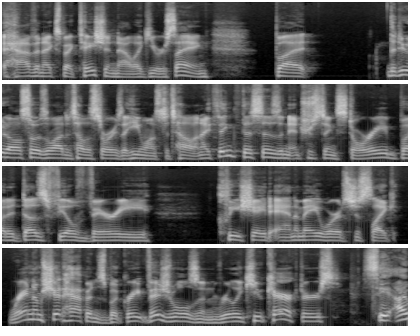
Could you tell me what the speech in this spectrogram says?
have an expectation now, like you were saying, but the dude also is allowed to tell the stories that he wants to tell. And I think this is an interesting story, but it does feel very cliched anime where it's just like random shit happens, but great visuals and really cute characters. See, i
